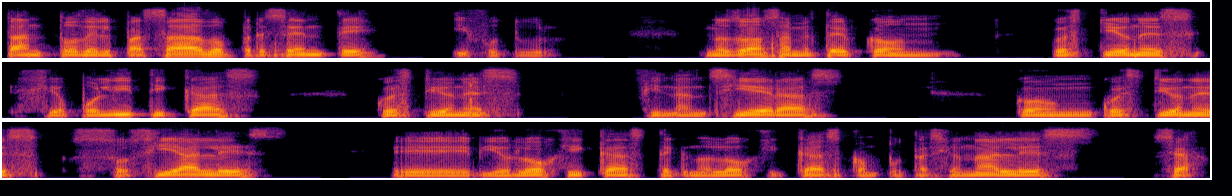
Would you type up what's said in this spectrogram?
tanto del pasado, presente y futuro. Nos vamos a meter con cuestiones geopolíticas, cuestiones financieras, con cuestiones sociales, eh, biológicas, tecnológicas, computacionales, o sea,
